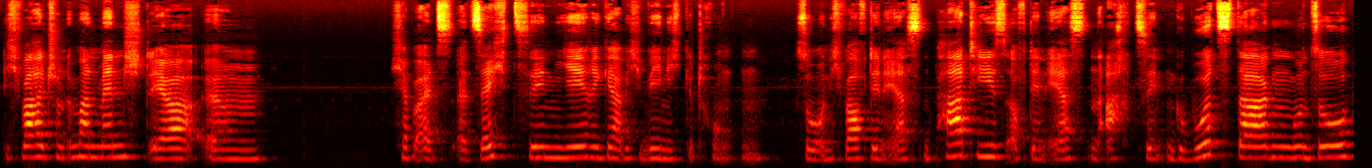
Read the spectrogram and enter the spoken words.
ich war halt schon immer ein Mensch, der, ähm, ich habe als, als 16-Jährige habe ich wenig getrunken. So, und ich war auf den ersten Partys, auf den ersten 18. Geburtstagen und so.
